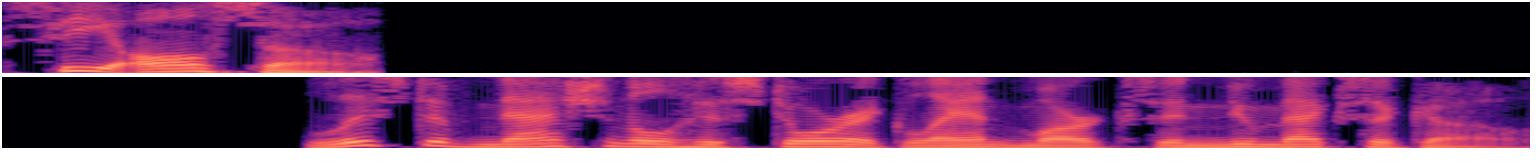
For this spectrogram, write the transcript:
See also List of National Historic Landmarks in New Mexico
